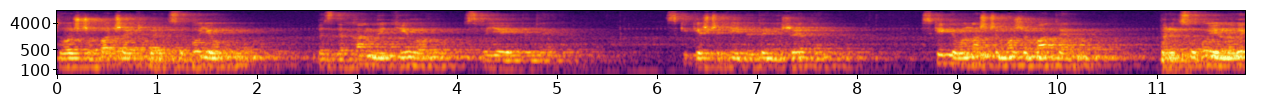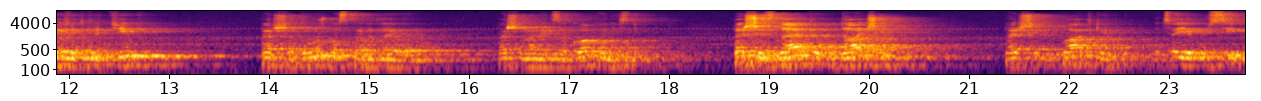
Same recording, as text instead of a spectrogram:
того, що бачать перед собою бездиханне тіло своєї дитини. Скільки ще тій дитині жити, скільки вона ще може мати перед собою нових відкриттів, перша дружба справедлива, перша навіть закоханість, перші злети, удачі, перші випадки оце є усіх.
